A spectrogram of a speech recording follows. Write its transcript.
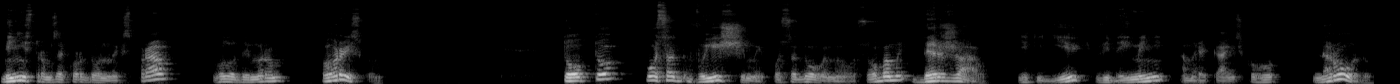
міністром закордонних справ Володимиром Огриском. Тобто посад... вищими посадовими особами держав, які діють від імені американського народу.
